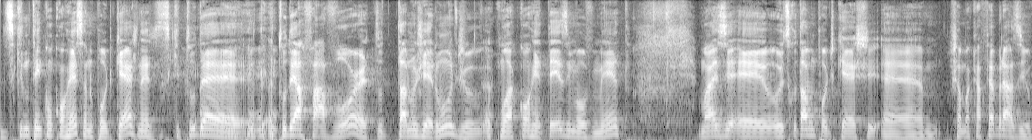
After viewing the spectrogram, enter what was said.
Diz que não tem concorrência no podcast, né? Diz que tudo é, tudo é a favor, tudo tá no gerúndio, com a correnteza em movimento. Mas é, eu escutava um podcast, é, chama Café Brasil.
